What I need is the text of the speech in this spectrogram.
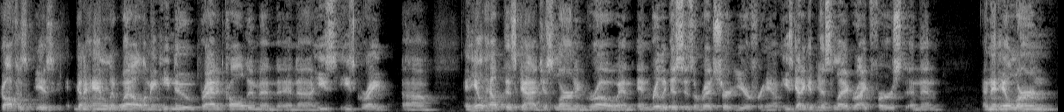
Goff is is going to handle it well. I mean, he knew Brad had called him, and and uh, he's he's great. Um, and he'll help this guy just learn and grow. And and really, this is a red shirt year for him. He's got to get this leg right first, and then and then he'll learn.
